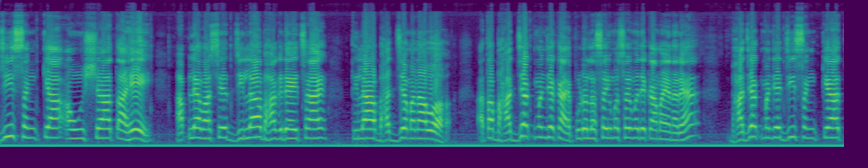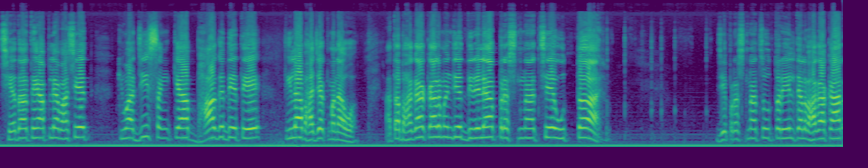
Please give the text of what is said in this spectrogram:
जी संख्या अंशात आहे आपल्या भाषेत जिला भाग द्यायचा आहे तिला भाज्य म्हणावं. आता भाजक म्हणजे काय? पुढं लसई मसईमध्ये कामा येणार आहे भाजक म्हणजे जी संख्या छेदात आहे आपल्या भाषेत किंवा जी संख्या भाग देते तिला भाजक म्हणावं. आता भागाकार म्हणजे दिलेल्या प्रश्नाचे उत्तर. जे प्रश्नाचं उत्तर येईल त्याला भागाकार.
